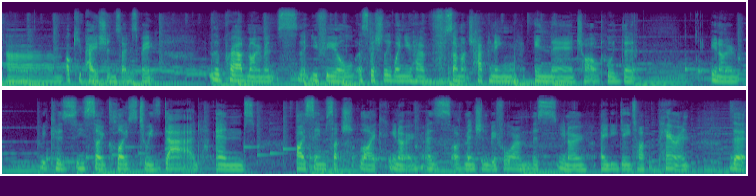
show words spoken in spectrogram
um, occupation, so to speak. The proud moments that you feel, especially when you have so much happening in their childhood that you know, because he's so close to his dad and I seem such like, you know, as I've mentioned before, I'm this, you know, ADD type of parent that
